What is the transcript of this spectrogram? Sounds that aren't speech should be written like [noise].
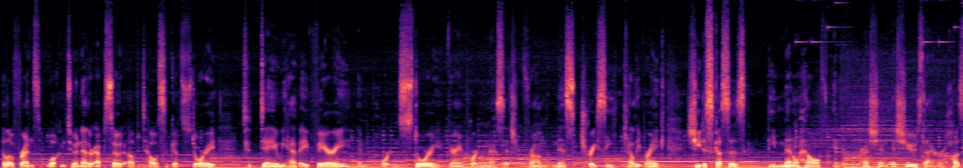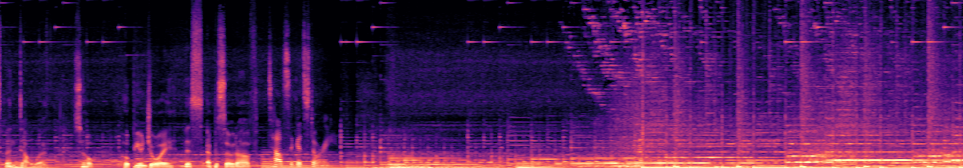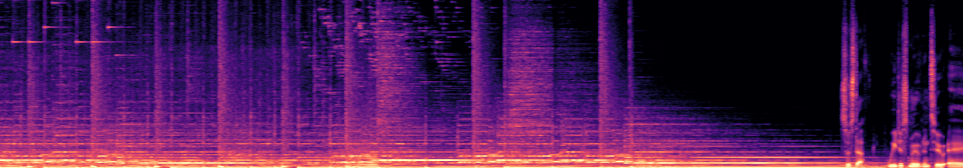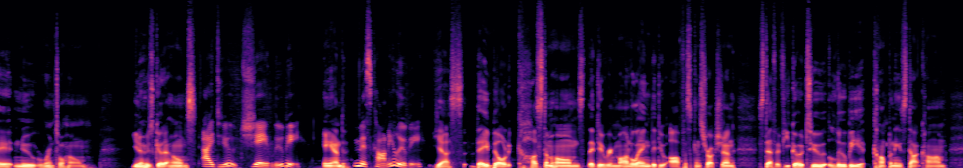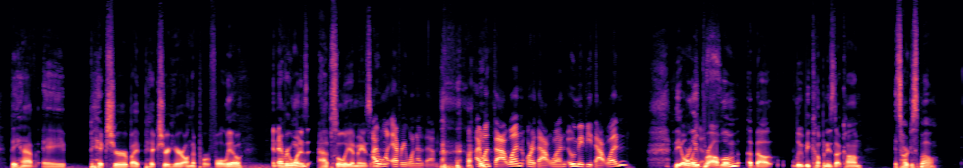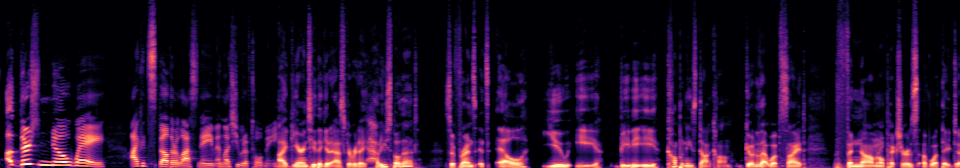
Hello, friends. Welcome to another episode of Tell Us a Good Story. Today we have a very important story, very important message from Miss Tracy Kelly Brake. She discusses the mental health and depression issues that her husband dealt with. So, hope you enjoy this episode of Tell us a good story. So, Steph, we just moved into a new rental home. You know who's good at homes? I do. Jay Luebbe. And Miss Connie Luebbe. yes, they build custom homes. They do remodeling, they do office construction. Steph, if you go to luebbecompanies.com, they have a picture by picture here on the portfolio, and everyone is absolutely amazing. I want every one of them. [laughs] I want that one or that one. Oh, maybe that one. the only problem about luebbecompanies.com, it's hard to spell. Uh, there's no way I could spell their last name unless you would have told me. I guarantee they get asked every day, how do you spell that? So, friends, it's L U E B B E companies.com. Go to that website. Phenomenal pictures of what they do.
